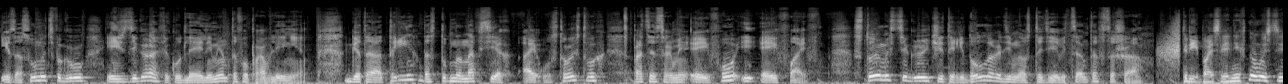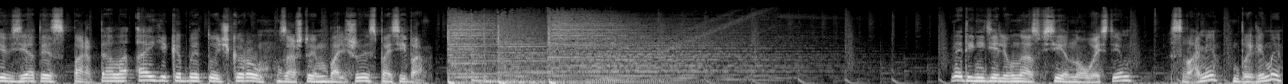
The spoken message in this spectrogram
и засунуть в игру HD-графику для элементов управления. GTA 3 доступна на всех i-устройствах с процессорами A4 и A5. Стоимость игры 4 доллара 99 центов США. Три последних новости взяты с портала iekb.ru, за что им большое спасибо. На этой неделе у нас все новости. С вами были мы,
